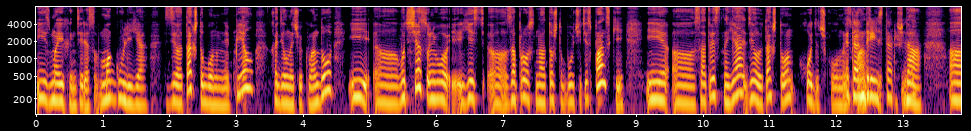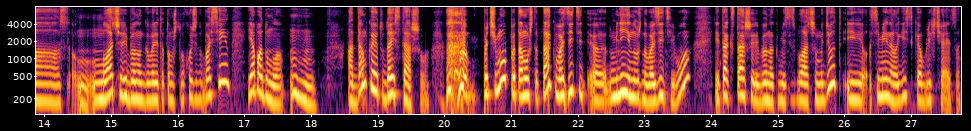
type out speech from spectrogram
и из моих интересов. Могу ли я сделать так, чтобы он у меня пел, ходил на чуэквондо. И э, вот сейчас у него есть э, запрос на то, чтобы учить испанский, и, э, соответственно, я делаю так, что он ходит в школу на испанский. Это Андрей старший, да? Да. Э, младший ребенок говорит о том, что он хочет в бассейн. Я подумала, угу, отдам-ка я туда и старшего. Почему? Потому что так возить, э, мне не нужно возить его, и так старший ребенок вместе с младшим идет, и семейная логистика облегчается.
